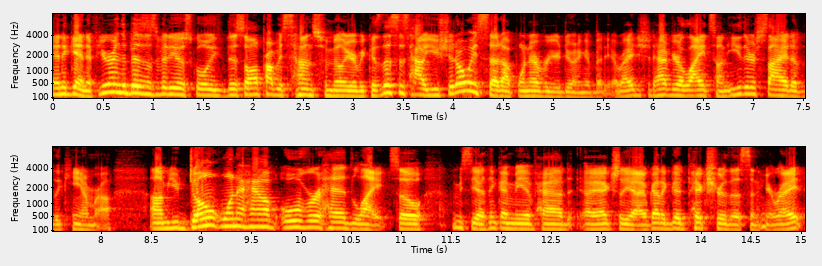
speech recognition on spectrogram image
And again, if you're in the business video school, this all probably sounds familiar because this is how you should always set up whenever you're doing a video, right? You should have your lights on either side of the camera. Um, you don't want to have overhead light. So let me see, I think I may have had, I actually, I've got a good picture of this in here, right?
